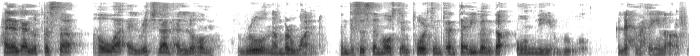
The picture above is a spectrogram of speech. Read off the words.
هنرجع للقصة هو الريتش داد قال لهم rule number one and this is the most important and تقريبا the only rule اللي احنا محتاجين نعرفه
